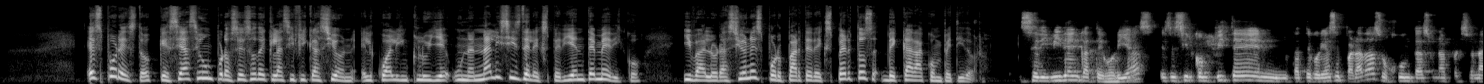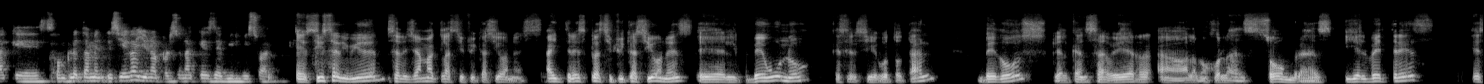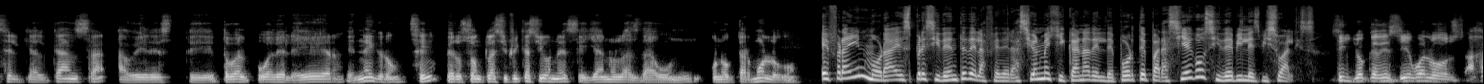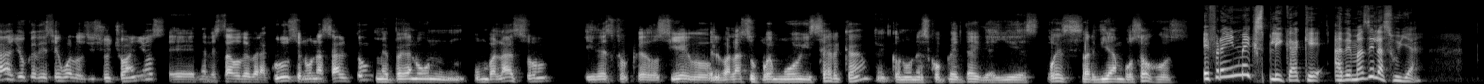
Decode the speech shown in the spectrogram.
Es por esto que se hace un proceso de clasificación, el cual incluye un análisis del expediente médico y valoraciones por parte de expertos de cada competidor. Se divide en categorías, es decir, compite en categorías separadas o juntas una persona que es completamente ciega y una persona que es débil visual. Eh, sí se dividen, se les llama clasificaciones. Hay tres clasificaciones, el B1, que es el ciego total, B2, que alcanza a ver a, a lo mejor las sombras, y el B3, es el que alcanza a ver este, todo el puede leer en negro, ¿sí? Pero son clasificaciones que ya no las da un, un oftalmólogo. Efraín Mora es presidente de la Federación Mexicana del Deporte para Ciegos y Débiles Visuales. Sí, yo quedé ciego a los, ajá, yo quedé ciego a los 18 años eh, en el estado de Veracruz en un asalto. Me pegan un, un balazo, y de esto quedó ciego. El balazo fue muy cerca, eh, con una escopeta, y de ahí después perdí ambos ojos. Efraín me explica que, además de la suya,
